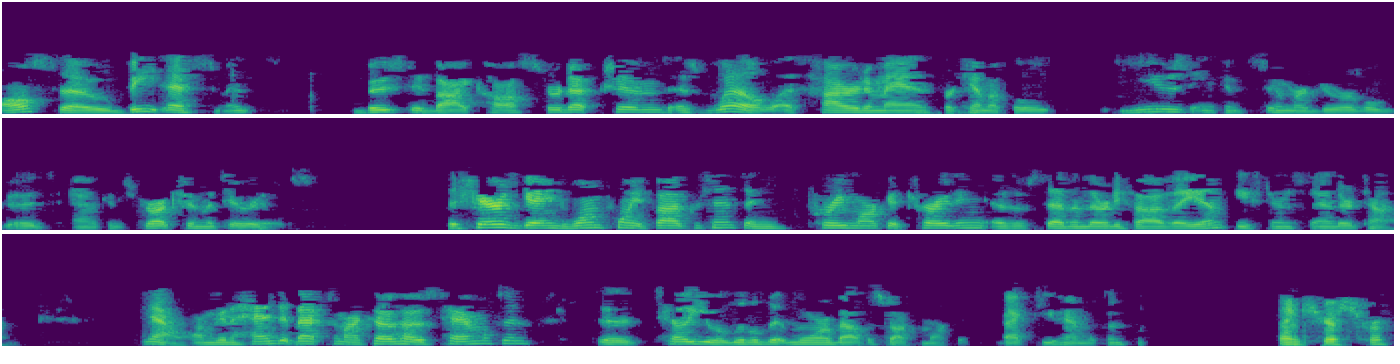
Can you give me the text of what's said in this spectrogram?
also beat estimates boosted by cost reductions as well as higher demand for chemicals used in consumer durable goods and construction materials. The shares gained 1.5% in pre-market trading as of 7:35 a.m. Eastern Standard Time. Now, I'm going to hand it back to my co-host Hamilton to tell you a little bit more about the stock market. Back to you, Hamilton. Thanks, Christopher.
